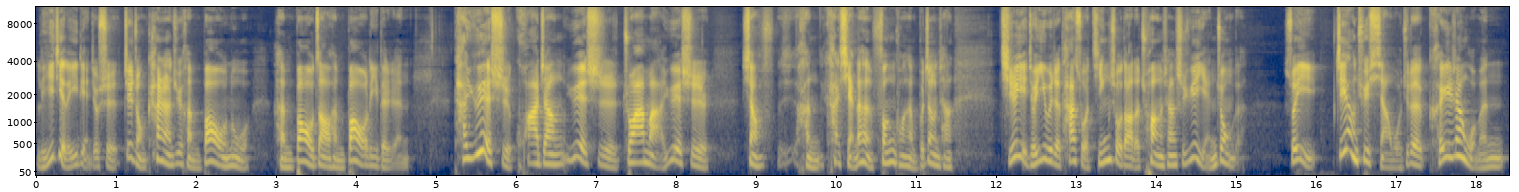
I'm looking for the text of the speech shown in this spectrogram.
理解的一点，就是这种看上去很暴怒、很暴躁、很暴力的人，他越是夸张，越是抓马，越是像很看显得很疯狂、很不正常，其实也就意味着他所经受到的创伤是越严重的。所以。这样去想，我觉得可以让我们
